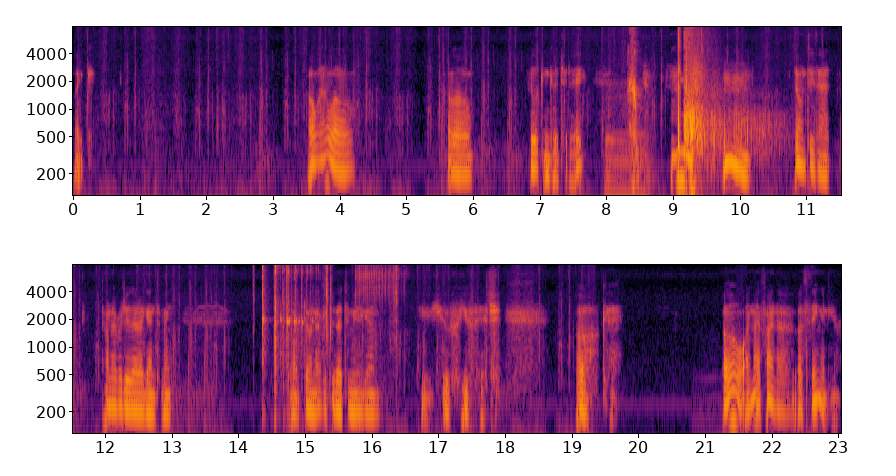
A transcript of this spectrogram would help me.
Like, oh, hello. Hello. You're looking good today. Mm. Mm. Don't do that. Don't ever do that again to me. Don't, don't ever do that to me again. You, you, you bitch. Oh, okay. Oh, I might find a, a thing in here.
